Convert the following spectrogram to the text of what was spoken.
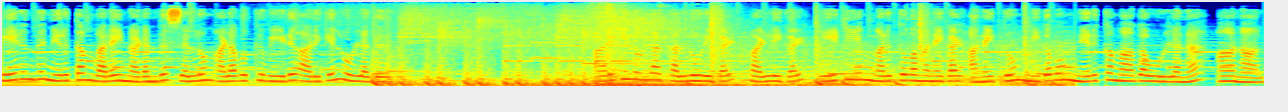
பேருந்து நிறுத்தம் வரை நடந்து செல்லும் அளவுக்கு வீடு அருகில் உள்ளது. அருகிலுள்ள கல்லூரிகள் பள்ளிகள் ஏடிஎம் மருத்துவமனைகள் அனைத்தும் மிகவும் நெருக்கமாக உள்ளன ஆனால்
